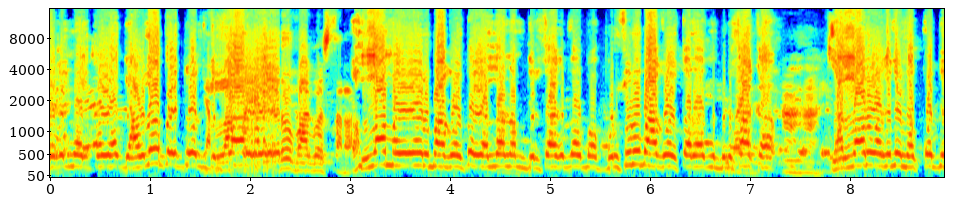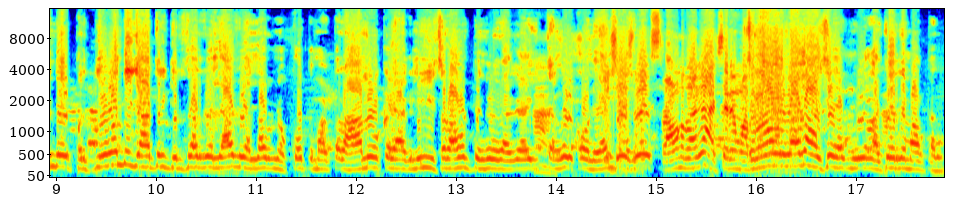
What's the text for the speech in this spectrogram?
ರೆಗಲ್ ಮೇಲೆ ಕೈ ಹಾಕಿ ಯಾವ್ದೋ ಪ್ರತಿಯೊಂದು ಎಲ್ಲಾ ಮಹಿಳೆಯರು ಭಾಗವಹಿಸ್ತಾರ. ಎಲ್ಲಾ ಮಹಿಳೆಯರು ಭಾಗವಹಿಸ್ತಾರೆ ಎಲ್ಲ ನಮ್ ಗಿರ್ಸಾಕ ಪುರುಷರು ಭಾಗವಹಿಸ್ತಾರ ಅದನ್ನ ಬಿಡ್ಸಾಕ. ಎಲ್ಲಾರು ಅದನ್ನ ನಕ್ಕೋತಿಂದ ಪ್ರತಿಯೊಂದು ಜಾತ್ರೆ ಗಿರ್ಸಾಕದಲ್ಲಿ ಆದ್ರೆ ಎಲ್ಲಾರು ನಕ್ಕೋತ ಮಾಡ್ತಾರ. ಹಾಲು ಕೈ ಆಗ್ಲಿ ಈ ಶ್ರಾವಣ ತಿಂಗಳದಾಗ ಈ ತಿಂಗಳ ಕೋಣೆ ಶ್ರಾವಣದಾಗ ಆಚರಣೆ ಮಾಡ್ತಾರೆ. ಶ್ರಾವಣದಾಗ ಆಚರಣೆ ಮಾಡ್ತಾರೆ.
